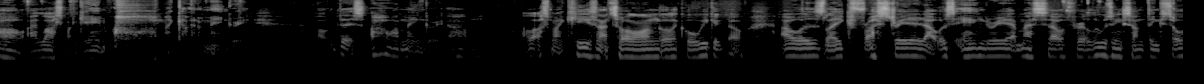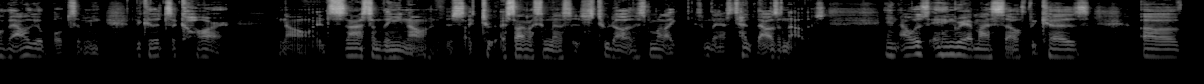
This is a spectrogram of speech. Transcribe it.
Oh, I lost my game. Oh my god, I'm angry. Oh, this. Oh, I'm angry. Um, I lost my keys not so long ago, like a week ago. I was like frustrated. I was angry at myself for losing something so valuable to me because it's a car. You know, it's not something you know. It's like two. It's not like something that's just two dollars. It's more like something that's ten thousand dollars and I was angry at myself because of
